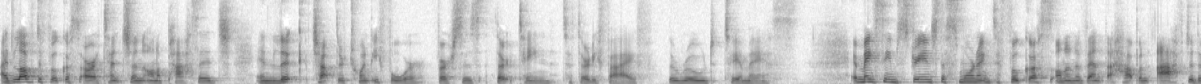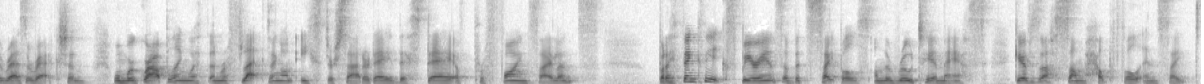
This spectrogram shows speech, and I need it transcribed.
I'd love to focus our attention on a passage in Luke chapter 24, verses 13 to 35, the road to Emmaus. It may seem strange this morning to focus on an event that happened after the resurrection, when we're grappling with and reflecting on Easter Saturday, this day of profound silence. But I think the experience of the disciples on the road to Emmaus gives us some helpful insight.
